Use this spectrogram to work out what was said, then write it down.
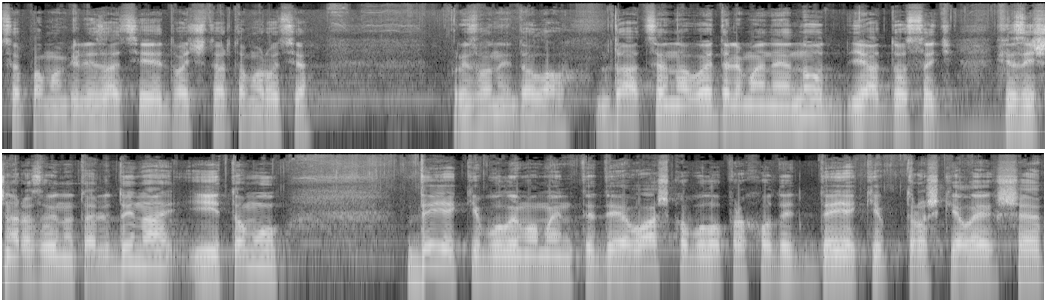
це по мобілізації у 24-му році призваний до лав. Да, це нове для мене. Ну, я досить фізично розвинута людина, і тому деякі були моменти, де важко було проходити, деякі трошки легше.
